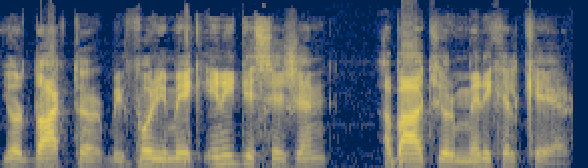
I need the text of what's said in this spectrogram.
your doctor before you make any decision about your medical care.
